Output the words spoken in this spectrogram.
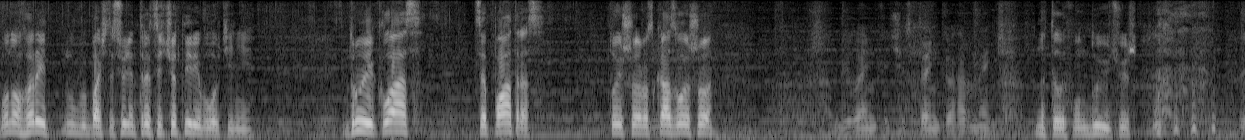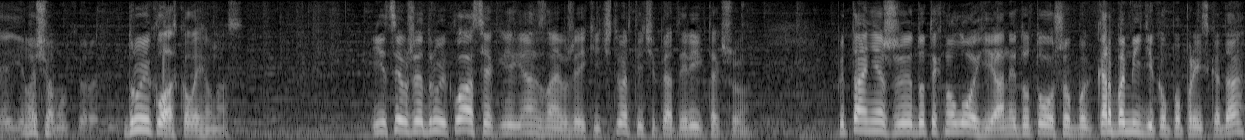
Воно горить, ну, ви бачите, сьогодні 34 було в тіні. Другий клас це Патрас. Той, що розказували, що Біленька, чистенька, гарненька. на телефон дую, чуєш. Я Ну, так само вчора. Другий клас, колеги, у нас. І це вже другий клас, як, я не знаю вже який, четвертий чи п'ятий рік, так що. Питання ж до технології, а не до того, щоб карбамідіком поприскати, да?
